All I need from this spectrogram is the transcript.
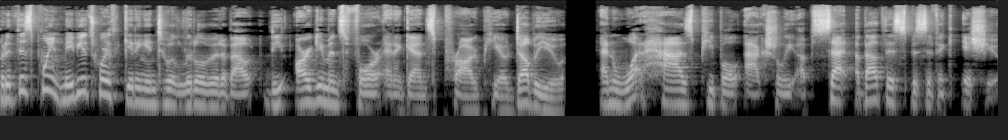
But at this point, maybe it's worth getting into a little bit about the arguments for and against Prog POW and what has people actually upset about this specific issue.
